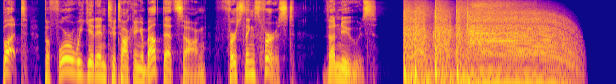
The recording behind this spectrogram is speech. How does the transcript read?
But before we get into talking about that song, first things first, the news.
